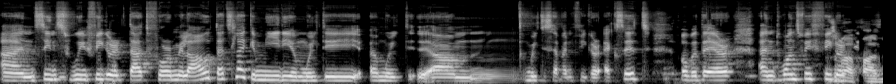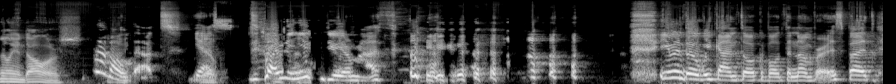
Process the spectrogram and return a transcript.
And since we figured that formula out, that's like a medium multi multi um, multi seven figure exit over there. And once we figured about five million dollars. About that, yes. Yep. I mean, you can do your math. even though we can't talk about the numbers. But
